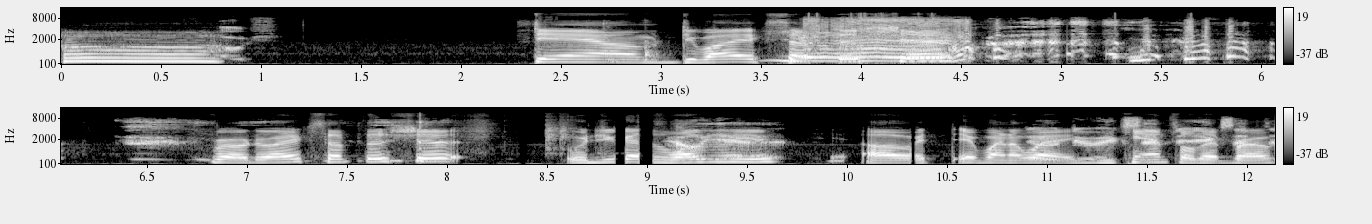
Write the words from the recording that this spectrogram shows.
Oh, Damn, do I accept this shit? Bro, do I accept this shit? Would you guys Hell love me? Oh, it, it went away. dude, he canceled it, it, bro. it.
